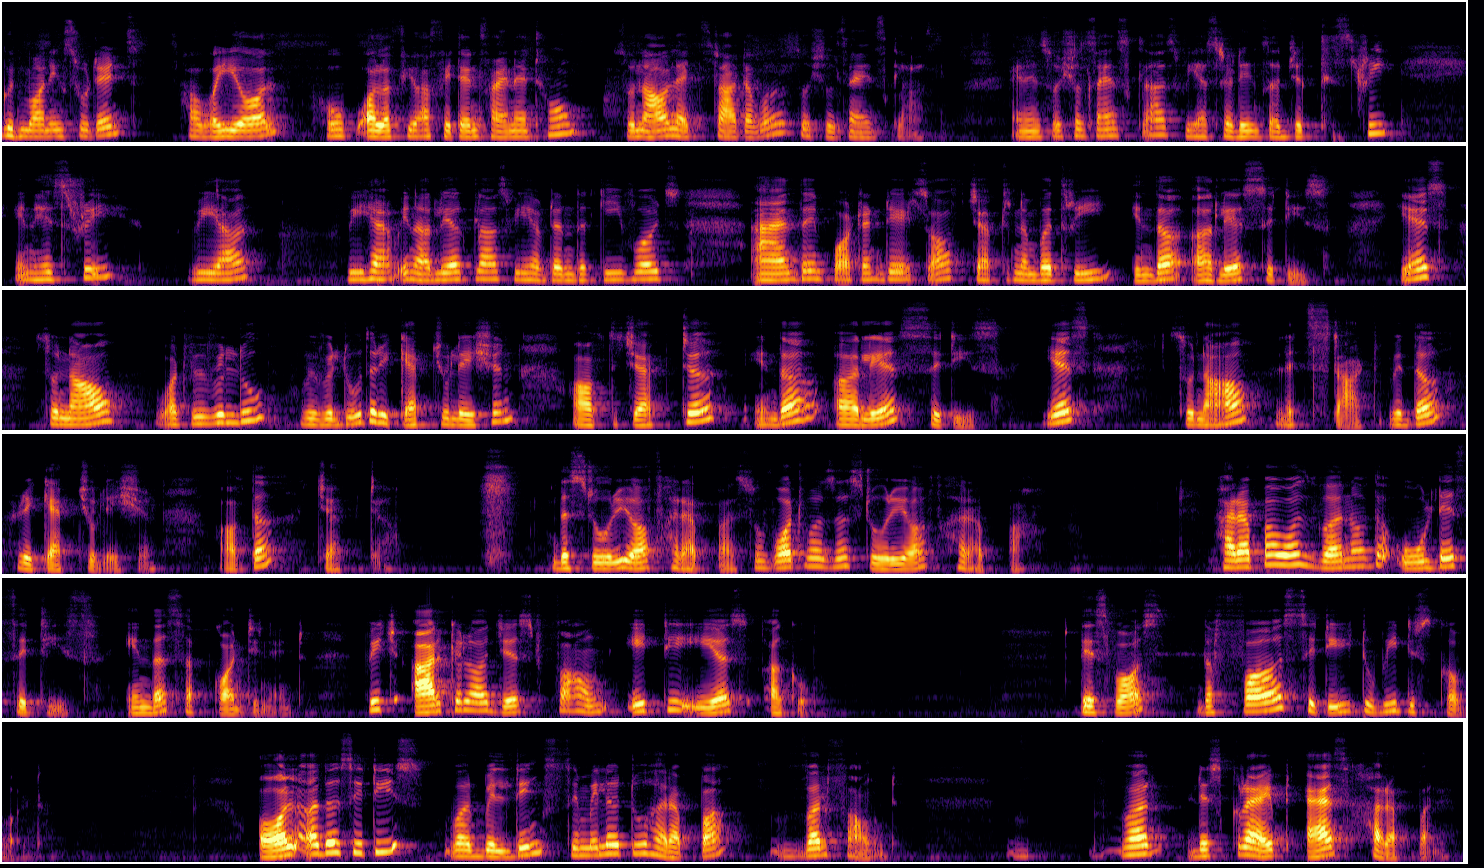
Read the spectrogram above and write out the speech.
Good morning, students. How are you all? Hope all of you are fit and fine at home. So, now let's start our social science class. And in social science class, we are studying subject history. In history, we are we have in earlier class we have done the keywords and the important dates of chapter number 3 in the earliest cities yes so now what we will do we will do the recapitulation of the chapter in the earliest cities Yes. So now let's start with the recapitulation of the chapter. The story of Harappa. So what was the story of Harappa? Harappa was one of the oldest cities in the subcontinent which archaeologists found 80 years ago. This was the first city to be discovered. All other cities were buildings similar to Harappa were found, were described as Harappan.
